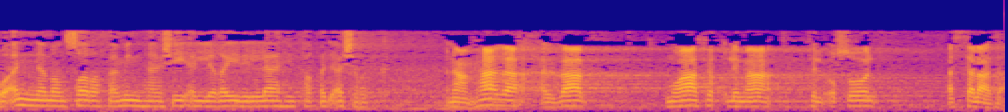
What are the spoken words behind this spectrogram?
وأن من صرف منها شيئا لغير الله فقد أشرك. نعم هذا الباب موافق لما في الأصول الثلاثة.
